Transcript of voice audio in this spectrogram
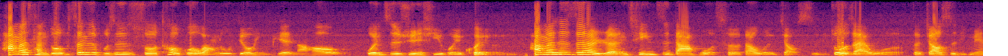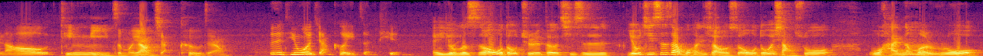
他们很多甚至不是说透过网络丢影片，然后文字讯息回馈而已，他们是真的人亲自搭火车到我的教室里，坐在我的教室里面，然后听你怎么样讲课，这样。对，听我讲课一整天。哎，有的时候我都觉得，其实尤其是在我很小的时候，我都会想说。我还那么弱，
